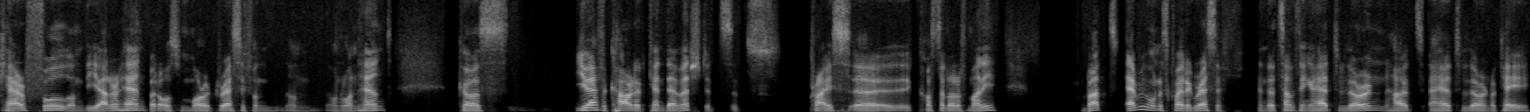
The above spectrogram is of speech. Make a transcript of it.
careful on the other hand, but also more aggressive on on on one hand because you have a car that can damage. It's it's price uh, it costs a lot of money, but everyone is quite aggressive and that's something I had to learn. How I had to learn. Okay,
